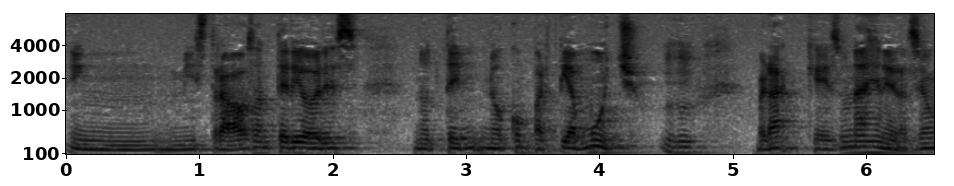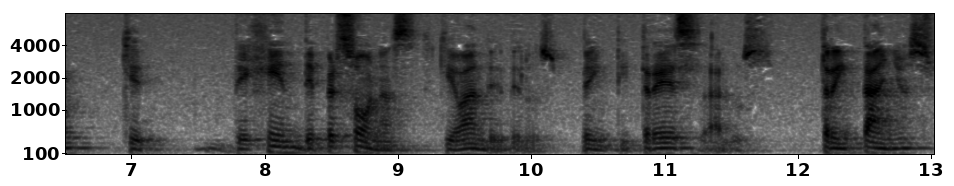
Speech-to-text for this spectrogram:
en mis trabajos anteriores no, no compartía mucho, ¿verdad? Que es una generación que de, de personas que van desde los 23 a los 30 años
